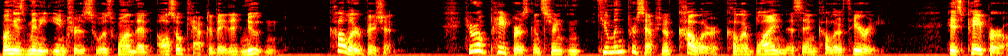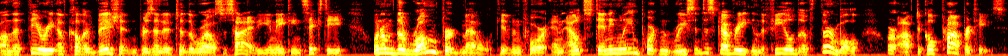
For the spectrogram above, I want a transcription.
Among his many interests was one that also captivated Newton color vision. He wrote papers concerning human perception of color, color blindness, and color theory. His paper on the theory of color vision, presented to the Royal Society in 1860, won him the Rumford Medal, given for an outstandingly important recent discovery in the field of thermal or optical properties.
